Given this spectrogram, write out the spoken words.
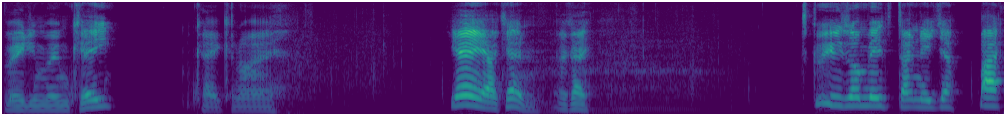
Breeding room key. Okay, can I... Yeah, I can. Okay. Screw you, zombies. Don't need you. Bye.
